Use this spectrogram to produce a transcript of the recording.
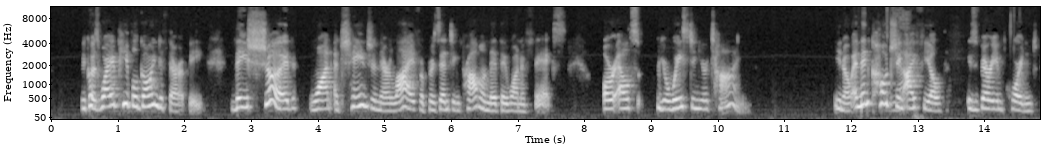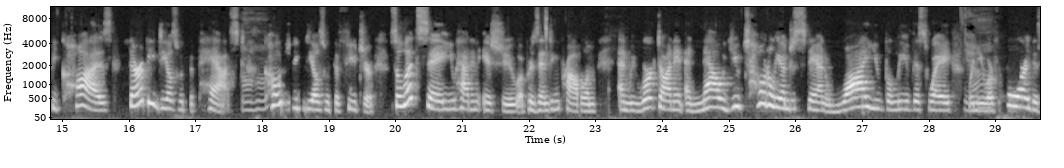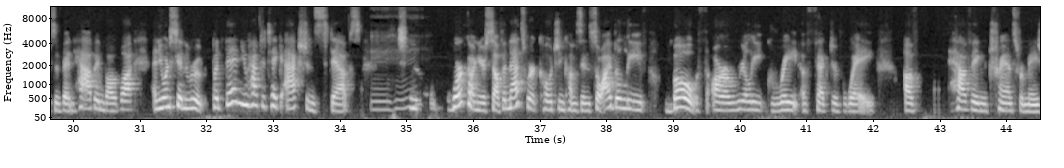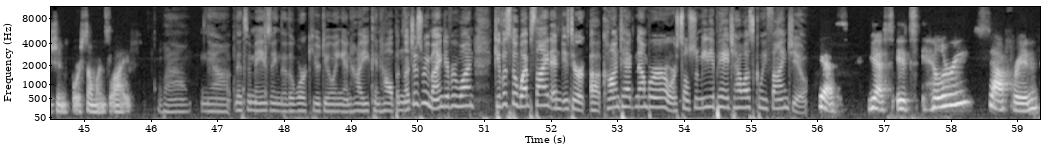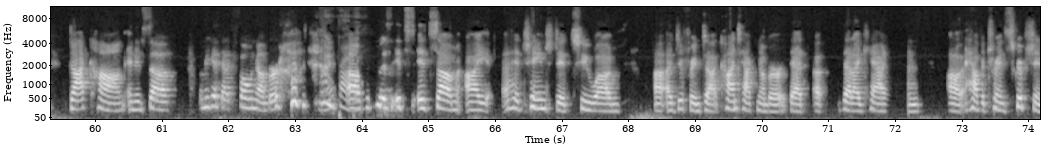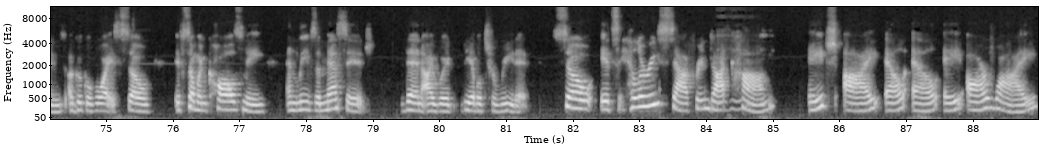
Because why are people going to therapy? They should want a change in their life, a presenting problem that they want to fix, or else you're wasting your time. You know, and then coaching, yeah. I feel, is very important because therapy deals with the past uh-huh. coaching deals with the future so let's say you had an issue a presenting problem and we worked on it and now you totally understand why you believe this way yeah. when you were four this event happened blah blah blah and you understand the root but then you have to take action steps mm-hmm. to work on yourself and that's where coaching comes in so i believe both are a really great effective way of having transformation for someone's life Wow. Yeah, that's amazing the, the work you're doing and how you can help. And let's just remind everyone give us the website and is there a contact number or social media page? How else can we find you? Yes. Yes. It's hillarysaffran.com and it's uh let me get that phone number. no problem. uh, because it's it's um I, I had changed it to um a, a different uh, contact number that uh, that I can uh, have a transcription, a Google Voice. So if someone calls me and leaves a message, then I would be able to read it. So it's hillarysaffran.com, H I L L A R Y,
